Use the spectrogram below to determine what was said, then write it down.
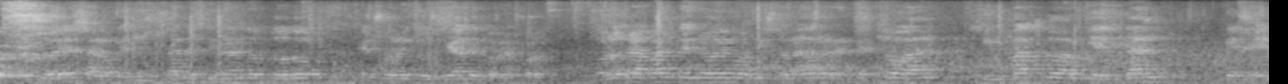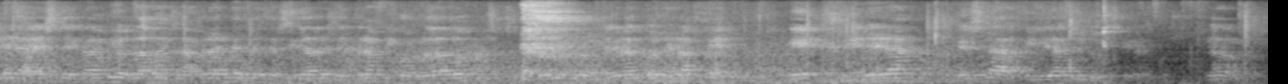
Eso es a lo que nos está destinando todo el suelo industrial de Torrejón. Por otra parte, no hemos visto nada respecto al impacto ambiental que genera este cambio dadas las grandes necesidades de tráfico rodado de vehículos gran tonelaje que genera esta actividad industrial. No.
